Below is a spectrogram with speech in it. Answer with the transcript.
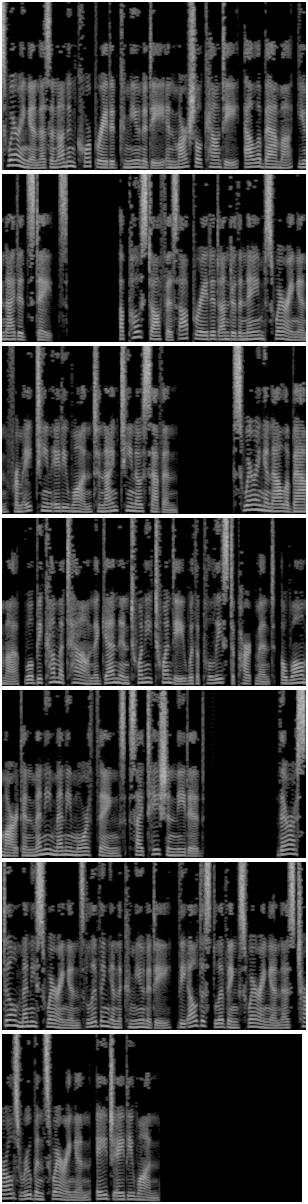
Swearingen is an unincorporated community in Marshall County, Alabama, United States. A post office operated under the name Swearingen from 1881 to 1907. Swearingen, Alabama, will become a town again in 2020 with a police department, a Walmart and many many more things citation needed. There are still many Swearingens living in the community, the eldest living Swearingen is Charles Reuben Swearingen, age 81.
